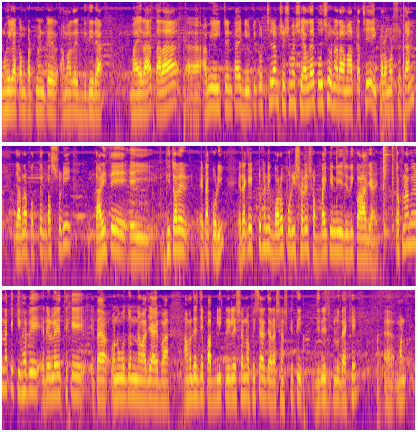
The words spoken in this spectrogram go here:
মহিলা কম্পার্টমেন্টের আমাদের দিদিরা, মায়েরা, তারা আমি এই ট্রেনটায় ডিউটি করছিলাম। সে সময় শিয়ালদায় পৌঁছে ওনারা আমার কাছে এই পরামর্শ চান যে আমরা প্রত্যেক বৎসরই গাড়িতে এই ভিতরের এটা করি। এটাকে একটুখানি বড় পরিসরে সবাইকে নিয়ে যদি করা যায়, তখন আমি ওনাকে কীভাবে রেলওয়ে থেকে এটা অনুমোদন নেওয়া যায় বা আমাদের যে পাবলিক রিলেশন অফিসার যারা সাংস্কৃতিক জিনিসগুলো দেখে মান-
